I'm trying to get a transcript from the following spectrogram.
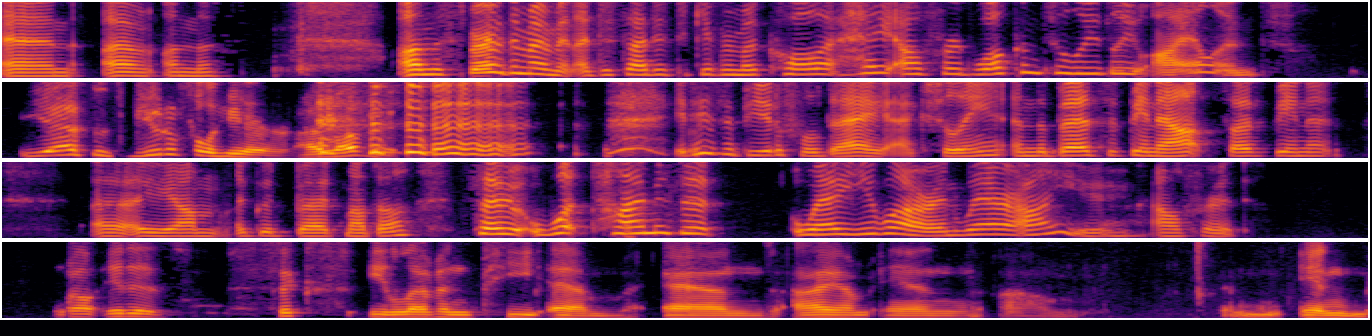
and um, on this, on the spur of the moment, I decided to give him a call. Hey, Alfred, welcome to Lulu Island. Yes, it's beautiful here. I love it. it is a beautiful day, actually, and the birds have been out, so I've been a, a um a good bird mother. So, what time is it where you are, and where are you, Alfred? well, it is 6:11 p.m. and I am in um, in in,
